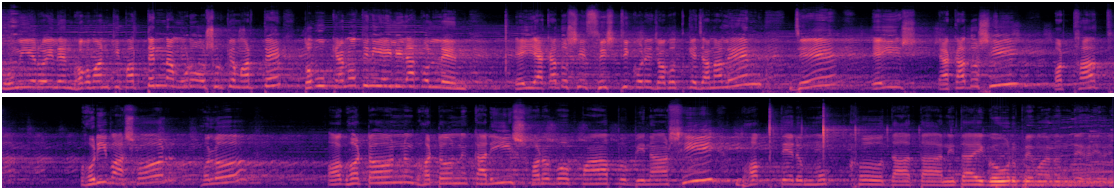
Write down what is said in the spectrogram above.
ঘুমিয়ে রইলেন, ভগবান কি পারতেন না মুড়ো অসুরকে মারতে? তবু কেন তিনি এই লীলা করলেন? এই একাদশী সৃষ্টি করে জগৎকে জানালেন যে এই একাদশী অর্থাৎ হরিবাসর হলো অঘটন ঘটনকারী সর্বপাপ বিনাশী ভক্তের মুখ্য দাতা নিতাই গৌর প্রেমানন্দে হরি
